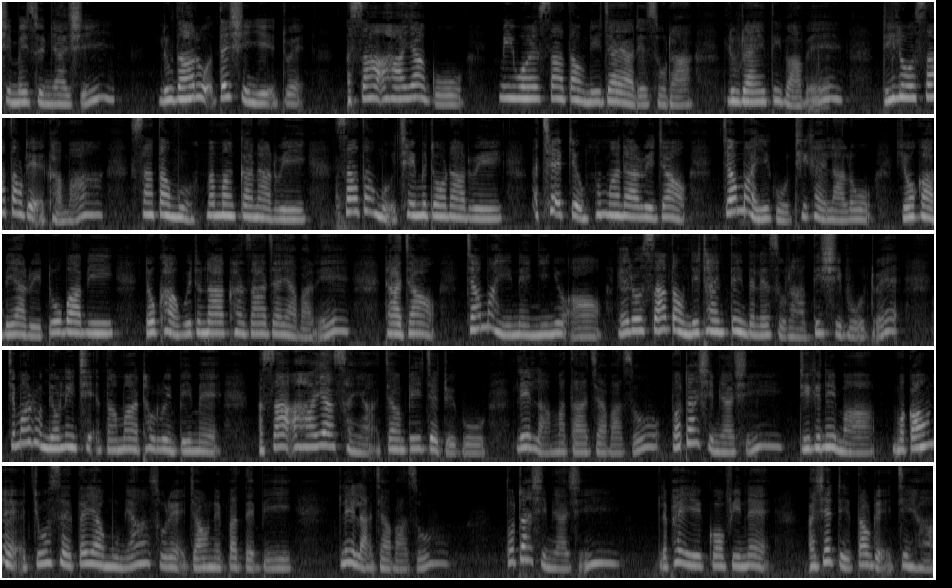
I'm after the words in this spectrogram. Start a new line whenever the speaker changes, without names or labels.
တောတရှိမိ
တ်ဆွေများရှင်လူသားတို့အသက်ရှင်ရေးအတွက်အစာအာဟာရကိုမှီဝဲစားတောက်နေကြရတယ်ဆိုတာလူတိုင်းသိပါပဲဒီလိုစားတောက်တဲ့အခါမှာစားတောက်မှုမှန်မှန်ကန်တာတွေစားတောက်မှုအချိန်မတော်တာတွေအချက်ပြုတ်မှန်မှန်တာတွေကြောင့်ကျန်းမာရေးကိုထိခိုက်လာလို့ယောဂဗျာတွေတိုးပါပြီးဒုက္ခဝေဒနာခံစားကြရပါတယ်။ဒါကြောင့်ကျန်းမာရေးနဲ့ညီညွတ်အောင်ဘယ်လိုစားတောက်နေထိုင်သင့်တယ်လဲဆိုတာသိရှိဖို့အတွက် ကျမတို့မျိုးလင့်ချင်းအတမထုတ်လွှင့်ပေးမယ်အစာအာဟာရဆိုင်ရာအကြံပေးချက်တွေကိုလေ့လာမှတ်သားကြပါစို့သောတာရှင်များရှင်ဒီကနေ့မှာမကောင်းတဲ့အကျိုးဆက်သက်ရောက်မှုများဆိုတဲ့အကြောင်းနဲ့ပတ်သက်ပြီးလေ့လာကြပါစို့သောတာရှင်များရှင်လက်ဖက်ရည်ကော်ဖီနဲ့အရက်တွေတောက်တဲ့အကျင့်ဟာ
